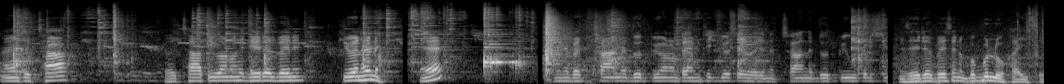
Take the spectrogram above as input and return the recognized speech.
અહીંયા છે છા છા પીવાનો છે જયરાજભાઈને. પીવાનું છે ને? હે? એને ભાઈ છા ને દૂધ પીવાનો ટાઈમ થઈ ગયો છે. એને છા ને દૂધ પીવું પડશે. જયરાજભાઈ છે ને બબલું ખાય છે.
